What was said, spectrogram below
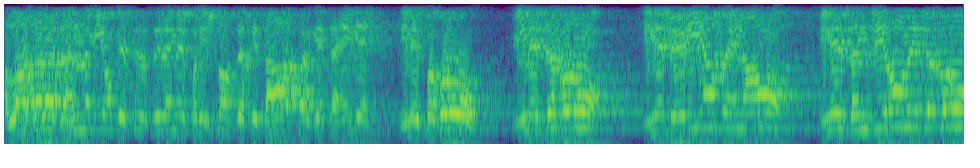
اللہ تعالیٰ جہنمیوں کے سلسلے میں فرشتوں سے خطاب کر کے کہیں گے، انہیں پکڑو، انہیں جکڑو، انہیں بیڑیاں پہناؤ، انہیں زنجیروں میں جکڑو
